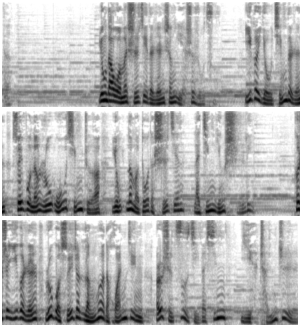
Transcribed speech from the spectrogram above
的。用到我们实际的人生也是如此。一个有情的人，虽不能如无情者用那么多的时间来经营实力，可是一个人如果随着冷漠的环境而使自己的心也沉滞，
